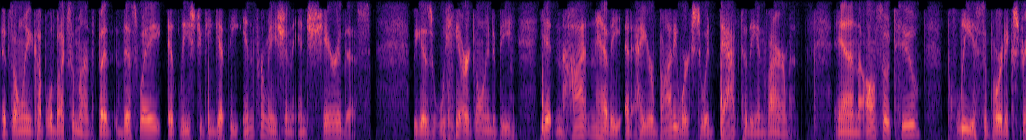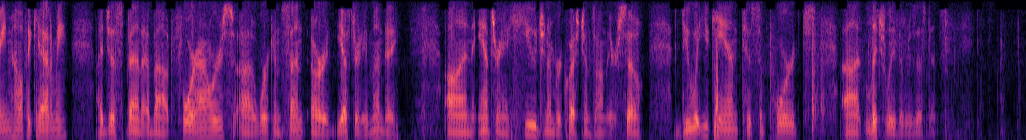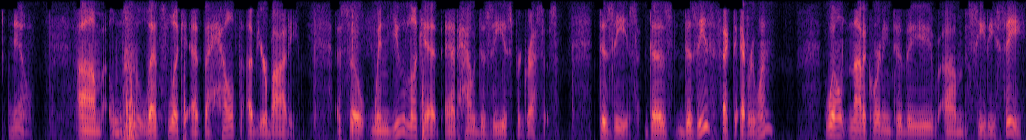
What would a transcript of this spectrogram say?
It's only a couple of bucks a month, but this way at least you can get the information and share this because we are going to be hitting hot and heavy at how your body works to adapt to the environment. And also, too, please support Extreme Health Academy. I just spent about four hours uh, working sun or yesterday, Monday, on answering a huge number of questions on there. So do what you can to support uh, literally the resistance. Now, um, let's look at the health of your body. So when you look at, at how disease progresses, disease, does disease affect everyone? Well, not according to the um, CDC.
